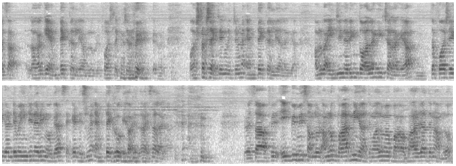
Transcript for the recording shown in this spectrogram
ऐसा लगा कि एम कर लिया हम लोग ने फ़र्स्ट लेक्चर में। फ़र्स्ट और सेकंड लेक्चर में एम कर लिया लगा हम लोग का इंजीनियरिंग तो अलग ही चला गया। तो फ़र्स्ट एक घंटे में इंजीनियरिंग हो गया सेकेंड इसमें एम हो गया ऐसा लगा। वैसा फिर एक भी मिस हम लोग हम लोग बाहर नहीं खाते मालूम है बाहर जाते ना हम लोग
